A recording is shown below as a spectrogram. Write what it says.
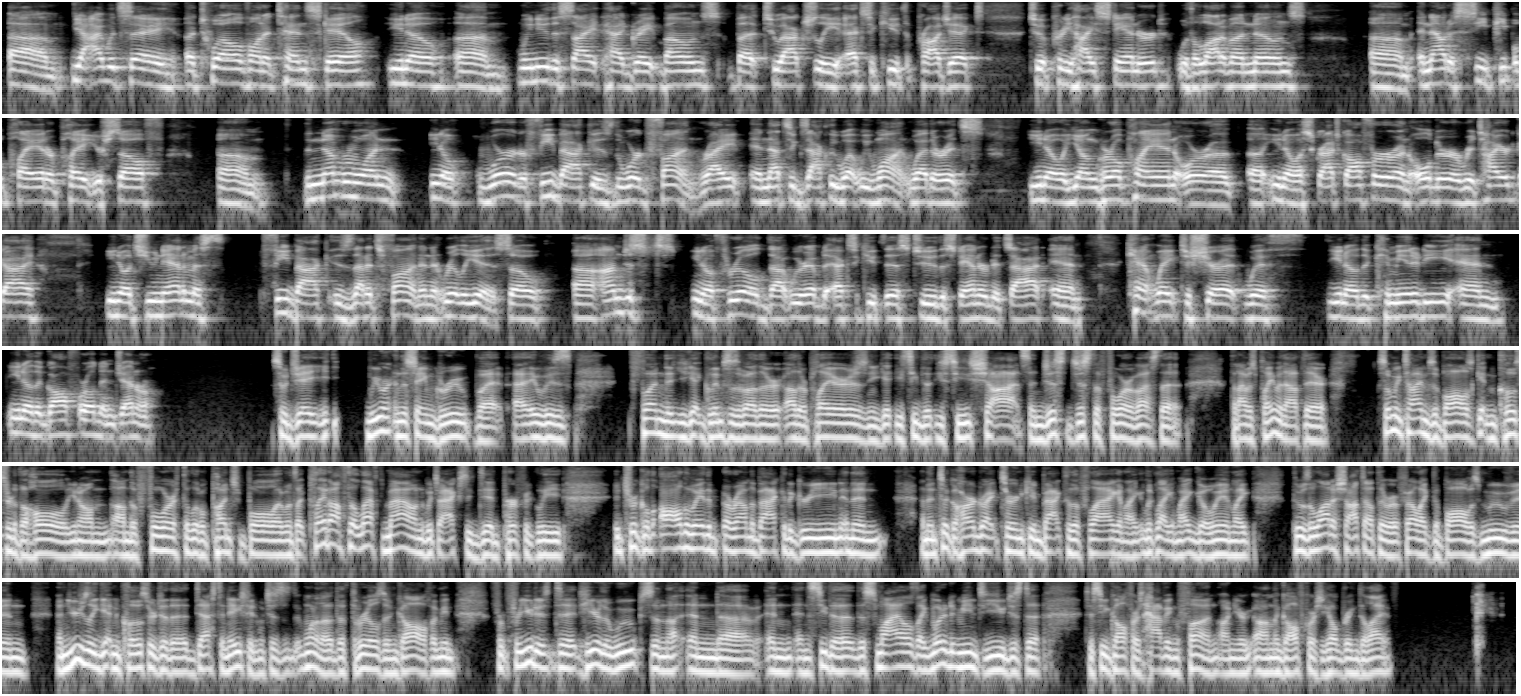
Um, yeah, I would say a 12 on a 10 scale. You know, um, we knew the site had great bones, but to actually execute the project to a pretty high standard with a lot of unknowns, um, and now to see people play it or play it yourself, um, the number one you know word or feedback is the word fun, right? And that's exactly what we want, whether it's you know a young girl playing or a, a you know a scratch golfer an older retired guy you know it's unanimous feedback is that it's fun and it really is. So uh, i'm just you know thrilled that we were able to execute this to the standard it's at and can't wait to share it with you know the community and you know the golf world in general. So jay we weren't in the same group but uh, it was fun that you get glimpses of other other players and you get you see that you see shots and just just the four of us that that I was playing with out there. So many times the ball's getting closer to the hole, you know, on, on the fourth, the little punch bowl, everyone's like, play it off the left mound, which I actually did perfectly it trickled all the way the, around the back of the green and then and then took a hard right turn came back to the flag and like looked like it might go in. Like there was a lot of shots out there where it felt like the ball was moving and usually getting closer to the destination which is one of the, the thrills in golf. I mean for, for you to, to hear the whoops and the, and uh, and and see the the smiles like what did it mean to you just to to see golfers having fun on your on the golf course you helped bring to life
